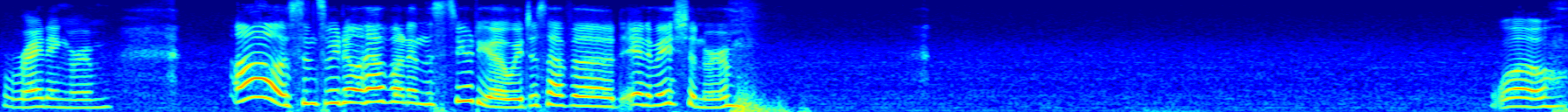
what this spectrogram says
Writing room. Oh, since we don't have one in the studio, we just have an animation room. Whoa.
